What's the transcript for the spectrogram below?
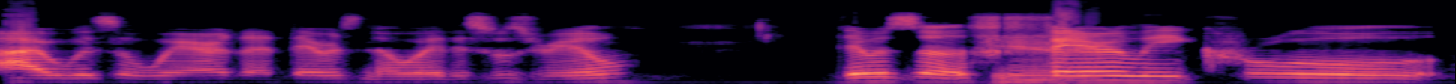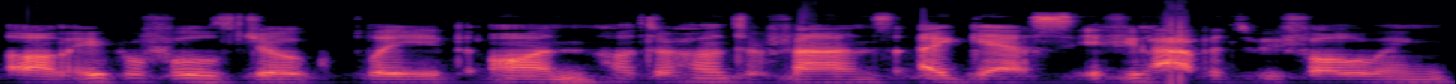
I was aware that there was no way this was real. There was a Yeah. fairly cruel um, April Fool's joke played on Hunter Hunter fans, I guess, if you happen to be following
